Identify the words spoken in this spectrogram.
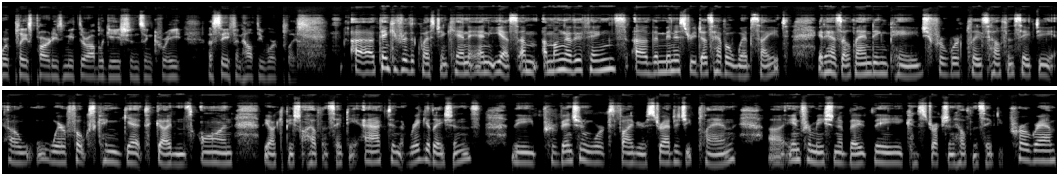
workplace parties meet their obligations and create a safe and healthy workplace? Uh, thank you for the question, Ken. And yes, um, among other things, uh, the ministry does have a website. It has a landing page for workplace health and safety uh, where folks can get guidance on the Occupational Health and Safety Act and the regulations, the Prevention Works five year strategy plan, uh, information about the Construction Health and Safety Program,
